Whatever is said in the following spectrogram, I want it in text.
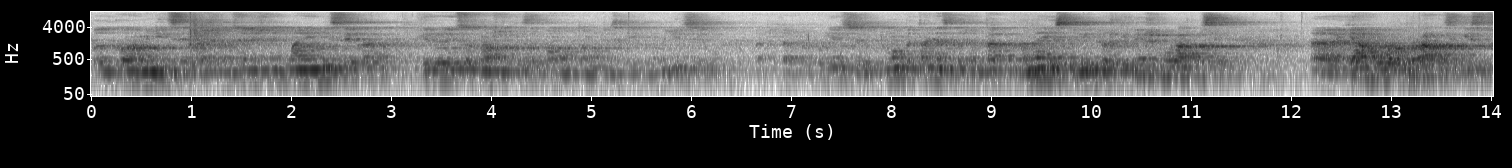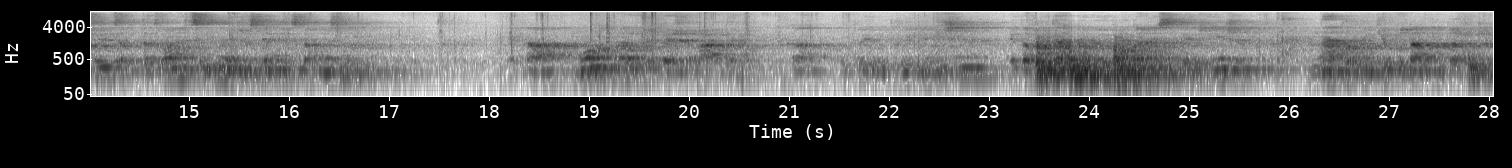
податкова міліція, яка ще на сьогоднішній день має місце, яка керується знову ж таки законом, в тому числі про міліцію, а тепер про поліцію. Тому питання, скажімо так, на неї стоїть трошки в іншому ракурсі. Е, Я говорю про ракурс, який стосується так званих цивільної частини фіскальної служби, яка, мовно кажучи, пише акти, яка готує відповідні рішення, яка притягує до відповідальності тих чи інших неплатників податків та чергу.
